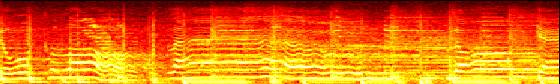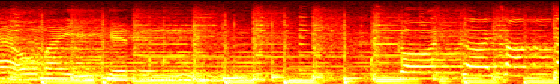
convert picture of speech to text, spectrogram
โดนเขาลอกอีกแล้ว น้องแก้วไม่เข็ด ก่อนเคยช้ำใจ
